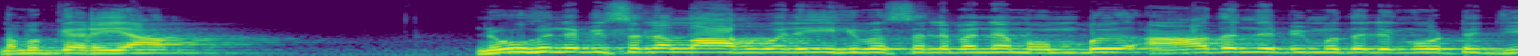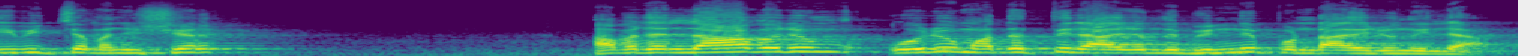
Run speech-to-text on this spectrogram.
നമുക്കറിയാം നൂഹ് നബി സല്ലല്ലാഹു അലൈഹി വസ്ലമിന് മുമ്പ് ആദ നബി മുതൽ ഇങ്ങോട്ട് ജീവിച്ച മനുഷ്യർ അവരെല്ലാവരും ഒരു മതത്തിലായിരുന്നു ഭിന്നിപ്പുണ്ടായിരുന്നില്ല.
